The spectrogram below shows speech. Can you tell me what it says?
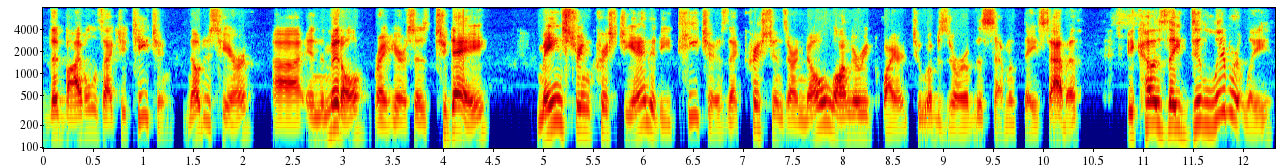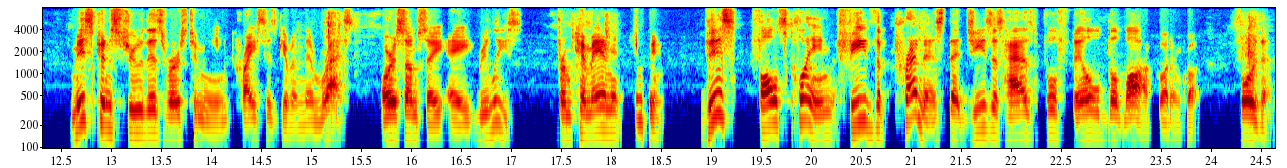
the Bible is actually teaching. Notice here uh, in the middle, right here, it says today. Mainstream Christianity teaches that Christians are no longer required to observe the seventh day Sabbath because they deliberately misconstrue this verse to mean Christ has given them rest, or as some say, a release from commandment keeping. This false claim feeds the premise that Jesus has fulfilled the law, quote unquote, for them.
